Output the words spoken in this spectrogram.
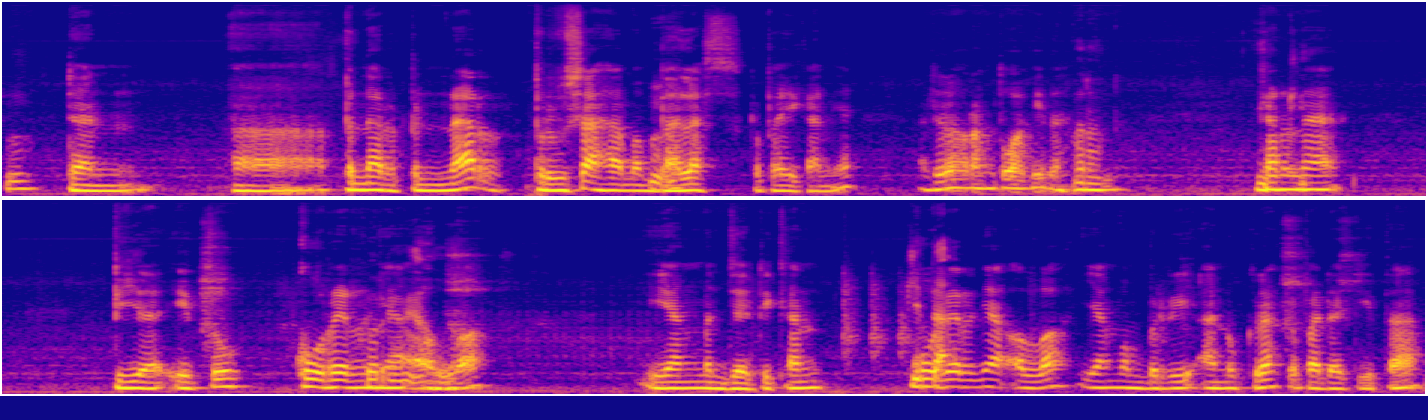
Hmm. dan uh, benar-benar berusaha membalas kebaikannya adalah orang tua kita, Orang. karena dia itu kurirnya Kurirnya Allah. Allah yang menjadikan Kita- kurirnya Allah yang memberi anugerah kepada kita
